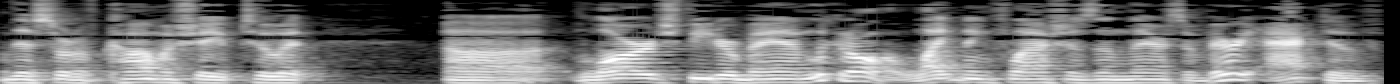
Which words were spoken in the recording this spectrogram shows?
this sort of comma shape to it. Uh, large feeder band. Look at all the lightning flashes in there. So very active.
